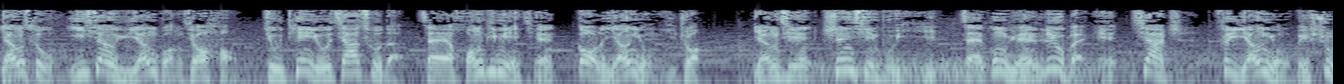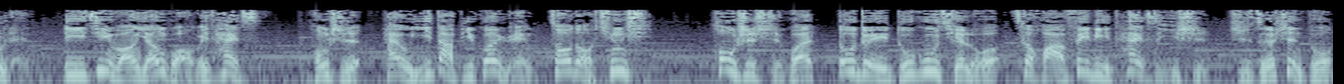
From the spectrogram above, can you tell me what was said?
杨素一向与杨广交好，就添油加醋的在皇帝面前告了杨勇一状。杨坚深信不疑，在公元六百年下旨废杨勇为庶人，立晋王杨广为太子，同时还有一大批官员遭到清洗。后世史官都对独孤伽罗策划废立太子一事指责甚多，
